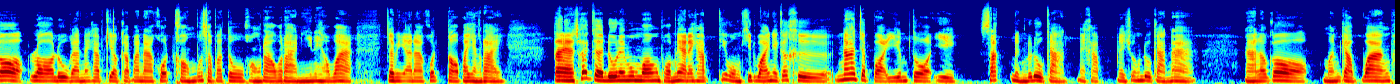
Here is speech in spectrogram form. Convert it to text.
ก็รอดูกันนะครับ เกี่ยวกับอนาคตของผู้สัประตูของเรารายนี้นะครับว่าจะมีอนาคตต่อไปอย่างไร แต่ถ้าเกิดดูในมุมมองของผมเนี่ยนะครับที่ผมคิดไว้เนี่ยก็คือน่าจะปล่อยยืมตัวอีกสักหนึ่งฤดูกาลนะครับในช่วงฤดูกาลหน้า นะแล้วก็เหมือนกับวางแผ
